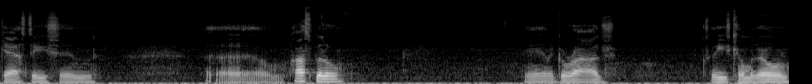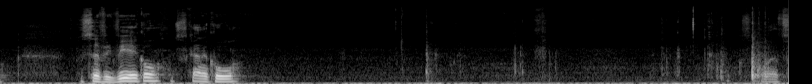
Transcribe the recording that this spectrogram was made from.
gas station, um, hospital, and a garage. So each come with their own specific vehicle, which is kind of cool. So let's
